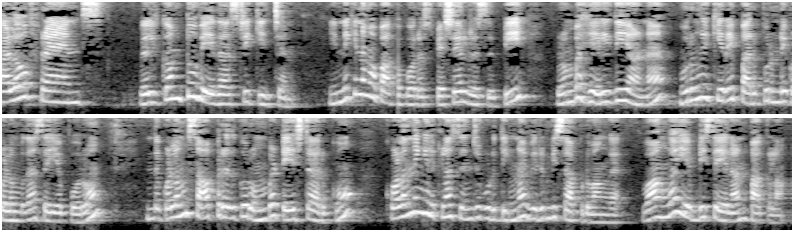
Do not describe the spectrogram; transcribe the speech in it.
Hello friends welcome to Vedashree kitchen இன்னைக்கு நம்ம பார்க்க போற ஸ்பெஷல் ரெசிபி ரொம்ப ஹெல்தியான முருங்கைக்கீரை பருப்புருண்டை குழம்பு தான் செய்ய போறோம். இந்த குழம்பு சாப்பிட்றதுக்கு ரொம்ப டேஸ்டா இருக்கும். குழந்தைங்களுக்குலாம் செஞ்சு கொடுத்தீங்கன்னா விரும்பி சாப்பிடுவாங்க. வாங்க எப்படி செய்யலாம்னு பார்க்கலாம்.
